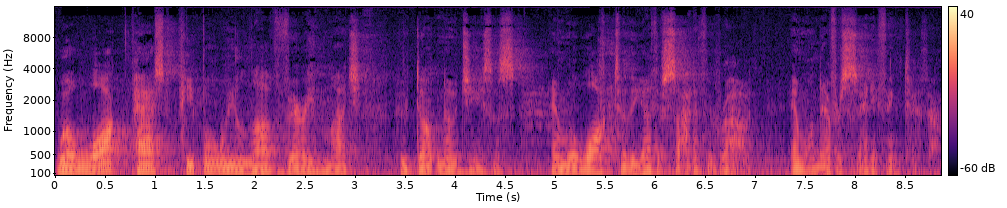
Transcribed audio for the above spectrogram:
will walk past people we love very much who don't know Jesus and will walk to the other side of the road and we'll never say anything to them.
